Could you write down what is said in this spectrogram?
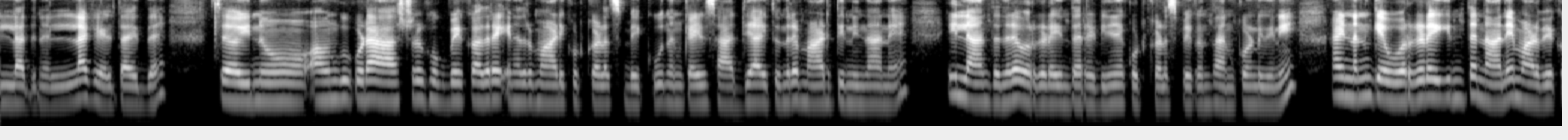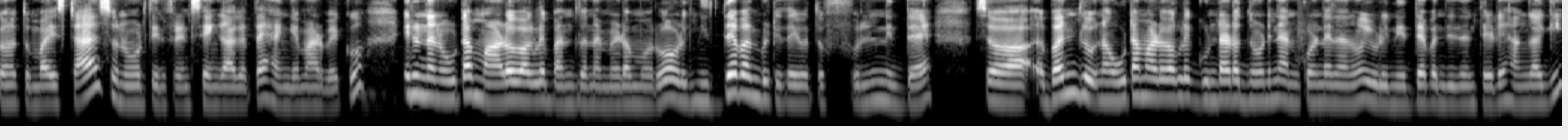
ಇಲ್ಲ, ಅದನ್ನೆಲ್ಲ ಕೇಳ್ತಾ ಇದ್ದೆ. ಸೊ ಇನ್ನು ಅವನಿಗೂ ಕೂಡ ಹಾಸ್ಟೆಲ್ಗೆ ಹೋಗಬೇಕಾದ್ರೆ ಏನಾದರೂ ಮಾಡಿ ಕೊಟ್ಟು ಕಳಿಸ್ಬೇಕು ನನ್ನ ಕೈಲಿ ಸಾಧ್ಯ ಆಯಿತು ಅಂದರೆ ಮಾಡ್ತೀನಿ ನಾನೇ. ಇಲ್ಲ ಅಂತಂದರೆ ಹೊರಗಡೆಯಿಂದ ರೆಡಿನೇ ಕೊಟ್ಟು ಕಳಿಸ್ಬೇಕಂತ ಅಂದ್ಕೊಂಡಿದ್ದೀನಿ ಆ್ಯಂಡ್ ನನಗೆ ಹೊರಗಡೆಗಿಂತ ನಾನೇ ಮಾಡಬೇಕು ಅನ್ನೋದು ತುಂಬ ಇಷ್ಟ. ಸೊ ನೋಡ್ತೀನಿ ಫ್ರೆಂಡ್ಸ್ ಹೆಂಗಾಗುತ್ತೆ, ಹಾಗೆ ಮಾಡಬೇಕು. ಇನ್ನು ನಾನು ಊಟ ಮಾಡೋವಾಗಲೇ ಬಂದ್ಲು ನಮ್ಮ ಮೇಡಮ್ ಅವರು. ಅವಳಿಗೆ ನಿದ್ದೆ ಬಂದುಬಿಟ್ಟಿದೆ ಇವತ್ತು ಫುಲ್ ನಿದ್ದೆ. ಸೊ ಬಂದ್ಲು. ನಾವು ಊಟ ಮಾಡುವಾಗಲೇ ಗುಂಡಾಡೋದು ನೋಡಿನೇ ಅಂದ್ಕೊಂಡೆ ನಾನು. ಇವಳಿಗೆ ನಿದ್ದೆ ಬಂದಿದೆ ಅಂತೇಳಿ. ಹಾಗಾಗಿ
